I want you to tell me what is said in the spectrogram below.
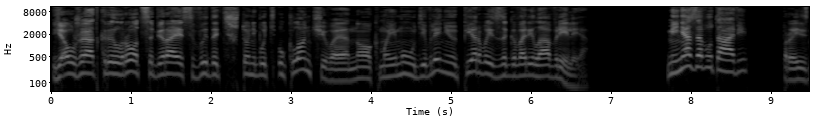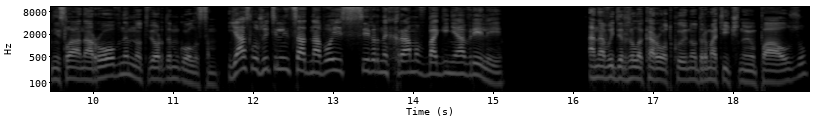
Я уже открыл рот, собираясь выдать что-нибудь уклончивое, но, к моему удивлению, первой заговорила Аврелия. «Меня зовут Ави, произнесла она ровным, но твердым голосом. «Я служительница одного из северных храмов богини Аврелии». Она выдержала короткую, но драматичную паузу,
